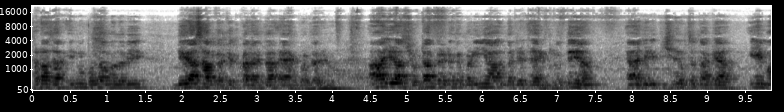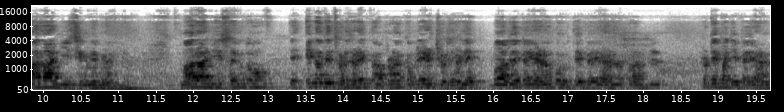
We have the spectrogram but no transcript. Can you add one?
ਥੜਾ ਸਾਹਿਬ, ਇਹਨੂੰ ਬੜਾ ਮਤਲਬ ਇਹ ਡੇਰਾ ਸਾਹਿਬ ਕਰਕੇ ਪੁਕਾਰਿਆ ਜਾਂਦਾ ਇਹ ਗੁਰਦੁਆਰੇ ਨੂੰ। ਆ ਜਿਹੜਾ ਛੋਟਾ ਬਿਲਡਿੰਗ ਬਣੀ ਆ ਅੰਦਰ ਜਿੱਥੇ ਖਲੋਤੇ ਆ, ਇਹ ਜਿਹੜੀ ਪਿਛਲੇ ਉੱਥੇ ਤੱਕ ਆ, ਇਹ ਮਹਾਰਾਜ ਜੀਤ ਸਿੰਘ ਨੇ ਬਣਾਈ ਆ। ਮਹਾਰਾਜ ਜੀ ਸਿੰਘ ਤੋਂ ਤੇ ਇਹਨਾਂ ਦੇ ਥੋੜੇ ਥੋੜੇ ਆਪਣਾ ਕਮਰੇ ਹਨ ਛੋਟੇ ਛੋਟੇ ਬਾਲੇ ਪਏ ਹਨ ਉੱਤੇ ਪਏ ਹਨ ਆਪਣਾ ਟੁੱਟੇ ਭੱਜੇ ਪਏ ਹਨ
